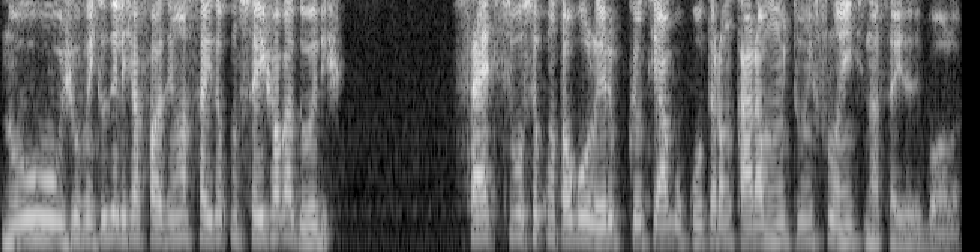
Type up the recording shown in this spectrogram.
No Juventude ele já fazia uma saída com seis jogadores. Sete se você contar o goleiro, porque o Thiago Couto era um cara muito influente na saída de bola.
